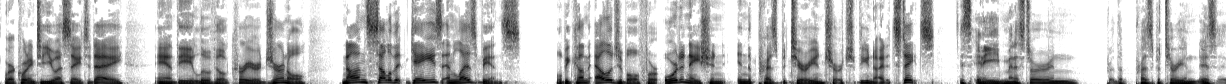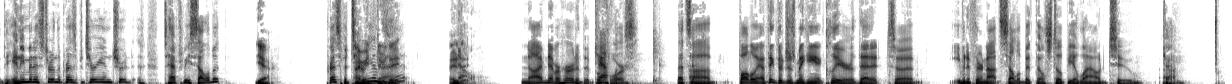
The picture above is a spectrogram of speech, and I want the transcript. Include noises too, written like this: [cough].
where according to USA Today and the Louisville Courier Journal, non celibate gays and lesbians will become eligible for ordination in the Presbyterian Church of the United States. Is any minister in the Presbyterian is the any minister in the Presbyterian church to have to be celibate? Yeah. Presbyterian? I mean, do they? no. it- No, I've never heard of it before. Catholics. That's it. Uh, following, I think they're just making it clear that it, uh, even if they're not celibate, they'll still be allowed to um,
